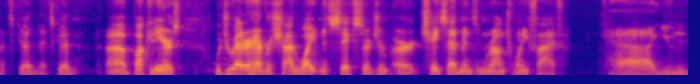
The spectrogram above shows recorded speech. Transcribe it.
That's good. That's good. Uh, Buccaneers. Would you rather have Rachaad White in the sixth or, or Chase Edmonds in round twenty-five? Uh, you,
